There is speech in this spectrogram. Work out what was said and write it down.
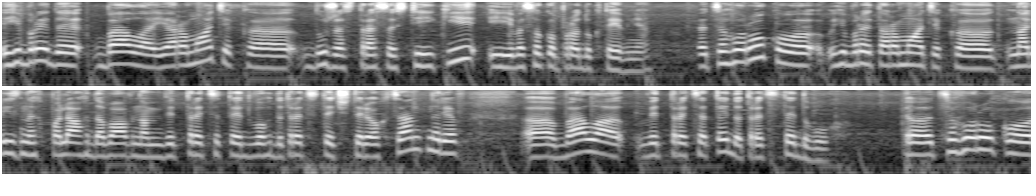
гібриди Бела і Ароматік е, дуже стресостійкі і високопродуктивні. Цього року гібрид Ароматік е, на різних полях давав нам від 32 до 34 центнерів, Бела від 30 до 32. Е, Цього року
